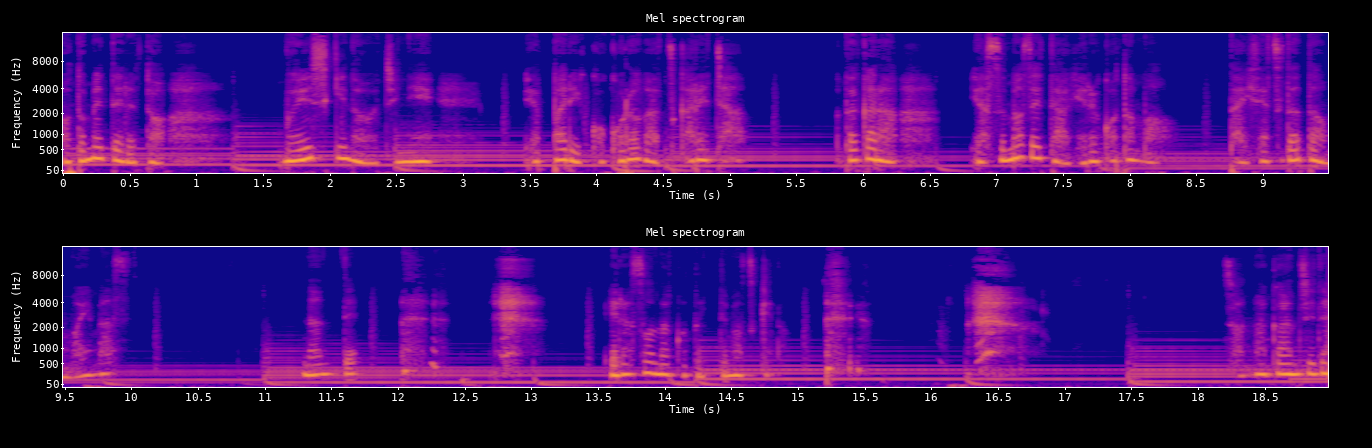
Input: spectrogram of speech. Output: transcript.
求めてると無意識のうちにやっぱり心が疲れちゃう。だから休ませてあげることも大切だと思います。なんて。偉そうなこと言ってますけど。そんな感じで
